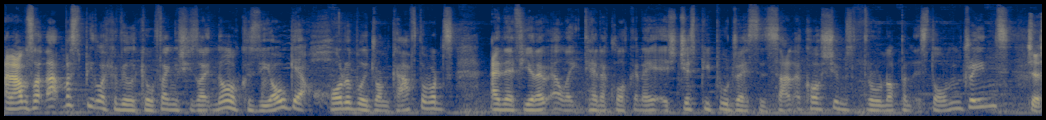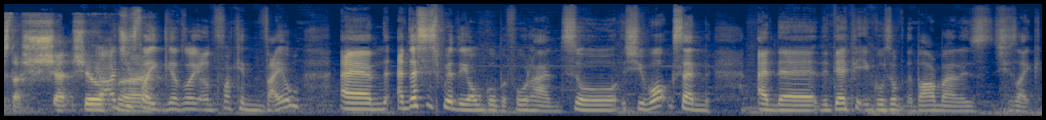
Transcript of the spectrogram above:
I was like, that must be like a really cool thing. And she's like, no, because they all get horribly drunk afterwards. And if you're out at like 10 o'clock at night, it's just people dressed in Santa costumes thrown up into storm drains. Just a shit show. Yeah, it's just like you're like a fucking vile. Um, and this is where they all go beforehand. So she walks in, and the the deputy goes up to the barman. Is she's like,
